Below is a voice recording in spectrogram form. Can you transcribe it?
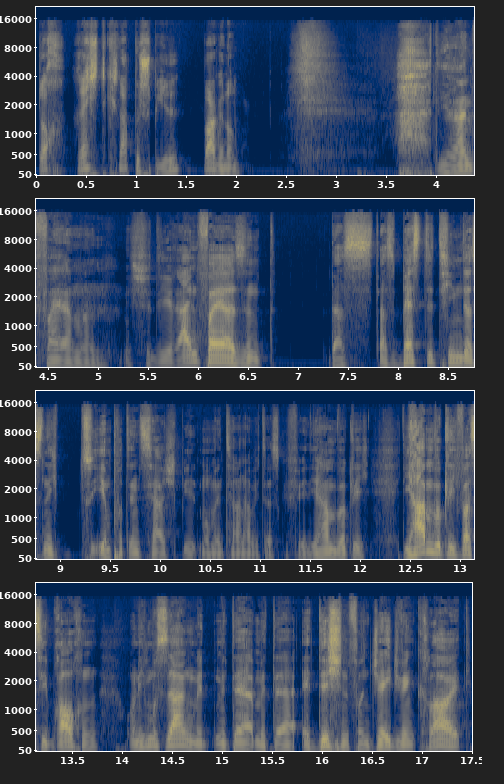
doch recht knappe Spiel wahrgenommen? Die Rheinfeier, Mann. Ich, die Rheinfeier sind das, das beste Team, das nicht zu ihrem Potenzial spielt. Momentan habe ich das Gefühl. Die haben wirklich, die haben wirklich, was sie brauchen. Und ich muss sagen, mit, mit der, mit der Edition von Jadrian Clark,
